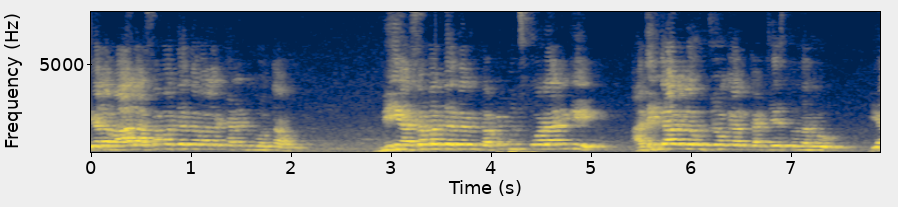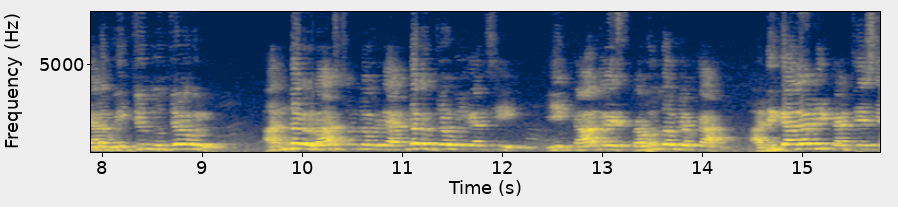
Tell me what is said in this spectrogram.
ఇలా వాళ్ళ అసమర్థత వల్ల కరెంటు పోతా ఉంది. మీ అసమర్థతను కప్పిపుచ్చుకోవడానికి అధికారుల ఉద్యోగాలు కట్ చేస్తున్నారు. ఇవాళ విద్యుత్ ఉద్యోగులు అందరూ రాష్ట్రంలో ఉండే అందరు ఉద్యోగులు కలిసి ఈ కాంగ్రెస్ ప్రభుత్వం యొక్క అధికారాన్ని కట్ చేసే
